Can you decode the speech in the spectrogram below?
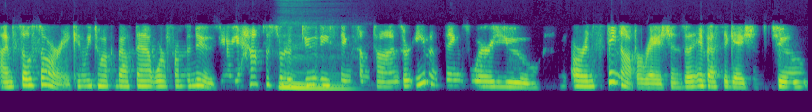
I'm so sorry. Can we talk about that? We're from the news. You know, you have to sort of do these hmm. things sometimes, or even things where you are in sting operations, and investigations to,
